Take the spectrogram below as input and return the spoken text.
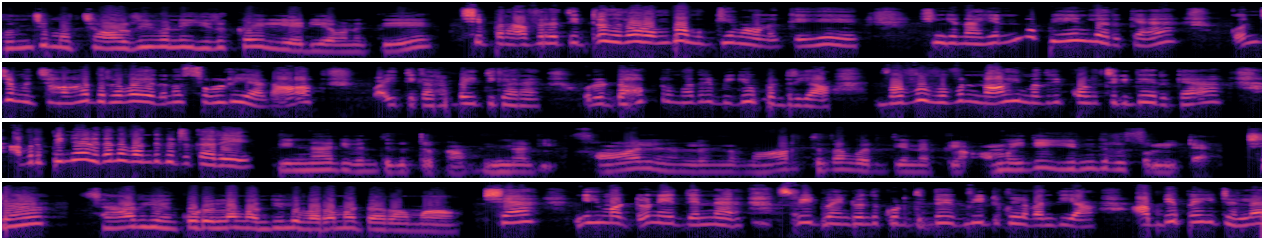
கொஞ்சம் மச்சான் அறிவனு இருக்கா இல்லையாடி அவனுக்கு? இப்ப அவரை திட்டுறதுல ரொம்ப முக்கியமா உனக்கு. இங்க நான் என்ன பெயின்ல இருக்கேன்? கொஞ்சம் மிச்சம் ஆதரவா எதனா சொல்றியாடா? பைத்தியக்காரன் பைத்தியக்காரன். ஒரு டாக்டர் மாதிரி பிஹேவ் பண்றியா? வவ்வு வவ்வு நாய் மாதிரி குலைச்சிக்கிட்டே இருக்கேன். அவர் பின்னாடி தானே வந்துகிட்டு இருக்காரு. பின்னாடி வந்துகிட்டு இருக்கான். பின்னாடி. ஃபால் நல்ல வார்த்தை தான் வருது எனக்கு. அமைதியே இருந்துட்டு சொல்லிட்டேன். சே சார் என் கூட எல்லாம் வண்டியில வரமாட்டாராமா ச்சே நீ மட்டும் நேத்து என்ன ஸ்வீட் வாங்கிட்டு வந்து கொடுத்துட்டு வீட்டுக்குள்ள வந்தியா? அப்படியே போயிட்டல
